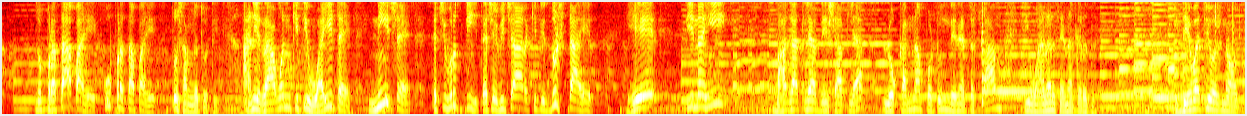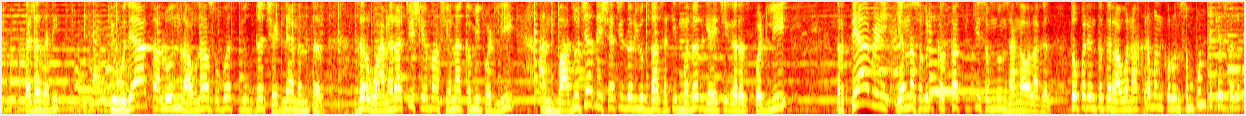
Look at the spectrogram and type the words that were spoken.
जो प्रताप आहे कुप्रताप आहे तो सांगत होती. आणि रावण किती वाईट आहे नीच आहे त्याची वृत्ती त्याचे विचार किती दुष्ट आहेत हे तीनही भागातल्या देशातल्या लोकांना पटून देण्याचं काम ही वानर सेना करत होती. ही देवाची योजना होती. कशासाठी? की उद्या चालून रावणासोबत युद्ध छेडल्यानंतर जर वानराची शेमा सेना कमी पडली आणि बाजूच्या देशाची जर युद्धासाठी मदत घ्यायची गरज पडली तर त्यावेळी यांना सगळी कक्का किकी समजून सांगावं लागेल. तोपर्यंत तर रावण आक्रमण करून संपून टाकेल सगळं.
